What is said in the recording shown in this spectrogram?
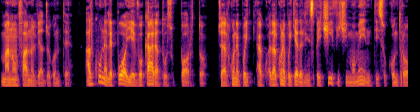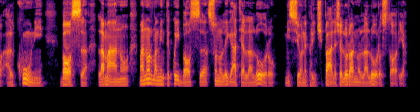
ma non fanno il viaggio con te. Alcune le puoi evocare a tuo supporto, cioè alcune puoi, ad alcune puoi chiedergli in specifici momenti su, contro alcuni boss la mano, ma normalmente quei boss sono legati alla loro missione principale, cioè loro hanno la loro storia,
